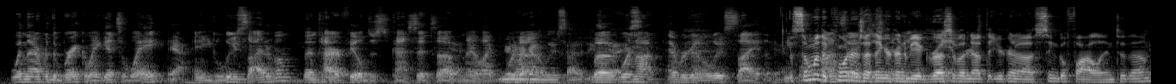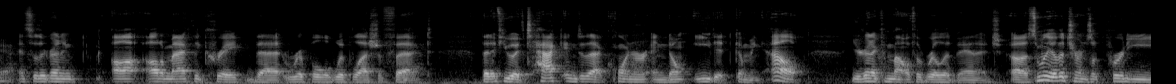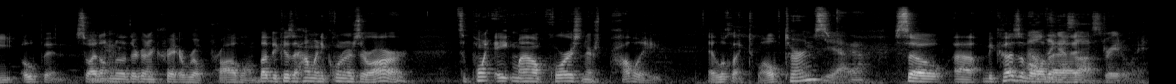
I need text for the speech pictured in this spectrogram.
Whenever the breakaway gets away Yeah. and you lose sight of them, the entire field just kind of sits up, Yeah. and they're like, You're "We're not gonna lose sight of these but guys. we're not ever going to lose sight of the Yeah. people. Some of the front, so corners, I think, are going to be aggressive hammered. enough that you're going to single file into them, Yeah. and so they're going to automatically create that ripple whiplash effect. That if you attack into that corner and don't eat it coming out, you're going to come out with a real advantage. Uh, some of the other turns look pretty open, so I don't know that they're going to create a real problem. But because of how many corners there are, it's a 0.8 mile course, and there's probably it looked like 12 turns. Yeah. Yeah. So uh, because I of don't all think that, I saw a straightaway.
